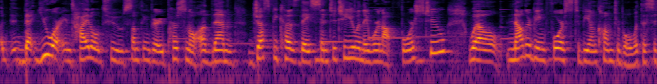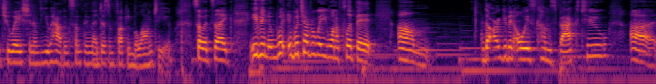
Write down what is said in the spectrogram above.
that you are entitled to something very personal of them just because they sent it to you and they were not forced to, well, now they're being forced to be uncomfortable with the situation of you having something that doesn't fucking belong to you. So it's like, even whichever way you want to flip it, um, the argument always comes back to uh,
